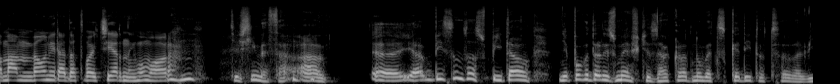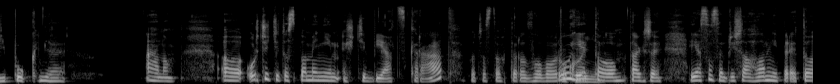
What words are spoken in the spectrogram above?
mám veľmi rada tvoj čierny humor. Tešíme sa. A e, ja by som sa spýtal, nepovedali sme ešte základnú vec, kedy to celé vypukne, Áno, určite to spomeniem ešte viackrát počas tohto rozhovoru. Pokojne. Je to, takže ja som sem prišla hlavne preto,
